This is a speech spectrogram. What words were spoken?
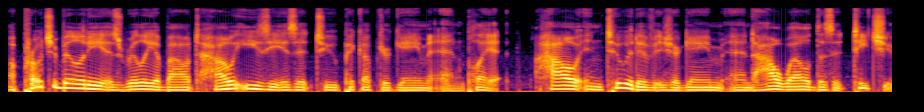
Approachability is really about how easy is it to pick up your game and play it. How intuitive is your game, and how well does it teach you?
